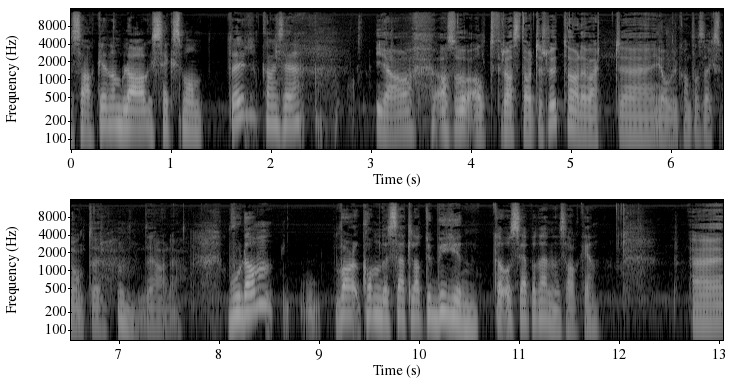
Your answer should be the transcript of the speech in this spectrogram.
saken, om lag seks måneder, kan vi si det? Ja, altså alt fra start til slutt har det vært uh, i overkant av seks måneder. Mm. Det har det. Hvordan kom det seg til at du begynte å se på denne saken? Uh,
